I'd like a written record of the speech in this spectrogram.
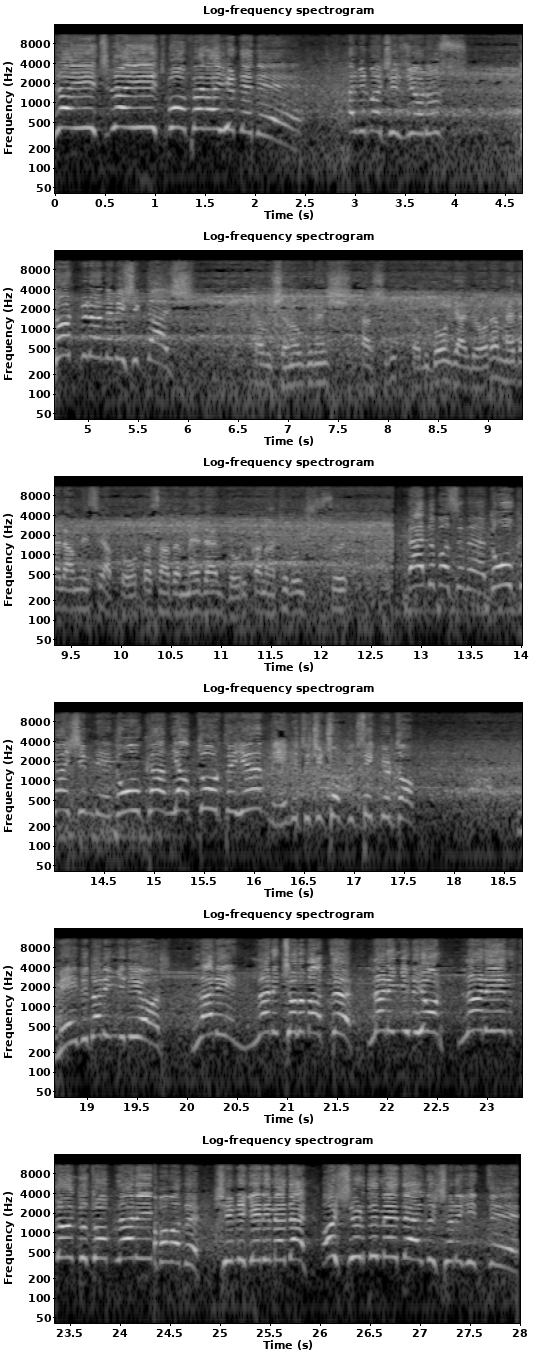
Laiç, Laiç. Bofen hayır dedi. Bir maç izliyoruz. 4-1 önde Beşiktaş. Tabii Şenol Güneş karşılık tabii gol geldi oraya medal hamlesi yaptı. Orta sahada medal, Dorukan Atiba üçlüsü Verdi pasını. Doğukan şimdi. Doğukan yaptı ortayı. Mevlüt için çok yüksek bir top. Mevlüt Larin gidiyor. Larin. Larin çalım attı. Larin gidiyor. Larin döndü top. Larin yapamadı. Şimdi geri medal. Aşırdı medal dışarı gitti.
